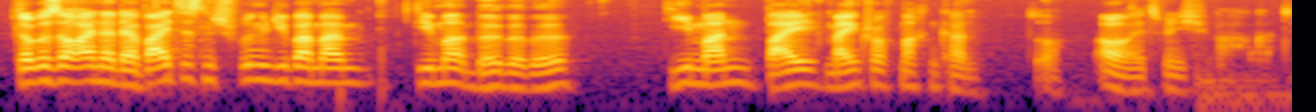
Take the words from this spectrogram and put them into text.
Ich glaube, das ist auch einer der weitesten Sprünge, die bei meinem. Die man. Die man bei Minecraft machen kann. So. Oh, jetzt bin ich. Oh Gott.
